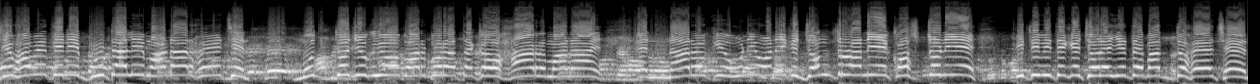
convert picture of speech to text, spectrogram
যেভাবে তিনি ব্রুটালি মার্ডার হয়েছেন, মধ্যযুগীয় বর্বরতাকেও হার মানায়। নারকে, উনি অনেক যন্ত্রণা নিয়ে, কষ্ট নিয়ে পৃথিবী থেকে চলে যেতে বাধ্য হয়েছেন।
